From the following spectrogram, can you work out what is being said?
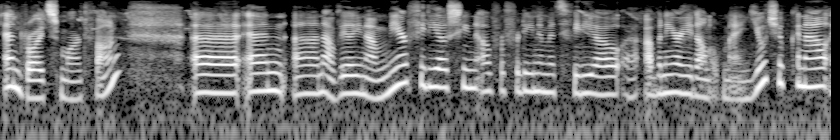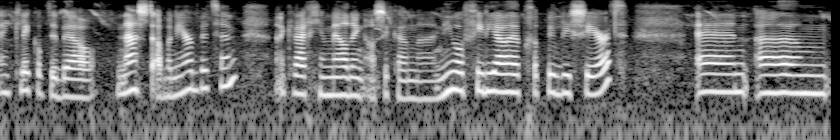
Android smartphone. Uh, en uh, nou, wil je nou meer video's zien over verdienen met video? Uh, abonneer je dan op mijn YouTube kanaal en klik op de bel naast de abonneerbutton. Dan krijg je een melding als ik een nieuwe video heb gepubliceerd. En um,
